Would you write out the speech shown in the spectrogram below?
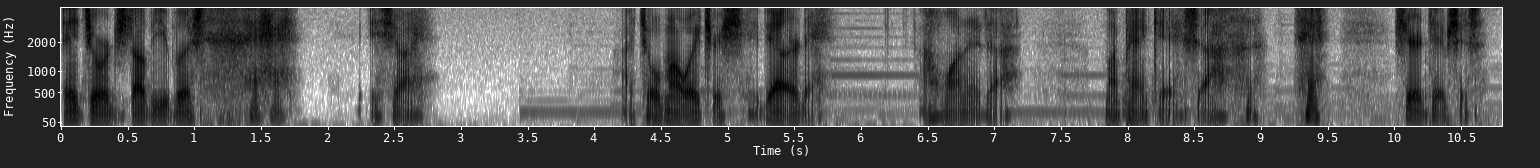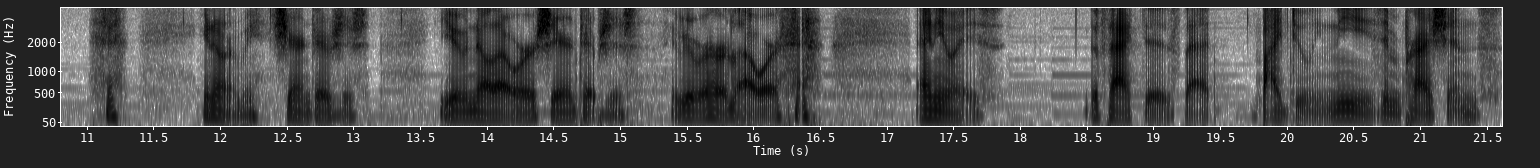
a George W. Bush. Sorry. I told my waitress the other day I wanted uh, my pancakes. Uh, sharing tipses. you know what I mean? Sharing tipses. You even know that word, sharing tipses. Have you ever heard that word? Anyways, the fact is that by doing these impressions,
